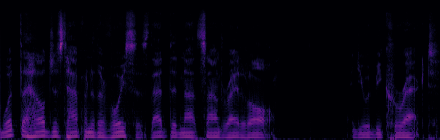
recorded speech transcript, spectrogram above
What the hell just happened to their voices? That did not sound right at all. And you would be correct.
